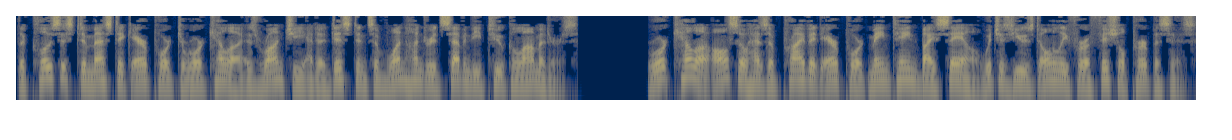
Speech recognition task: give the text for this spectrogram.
The closest domestic airport to Rourkela is Ranchi at a distance of 172 kilometers. Rourkela also has a private airport maintained by SAIL which is used only for official purposes.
